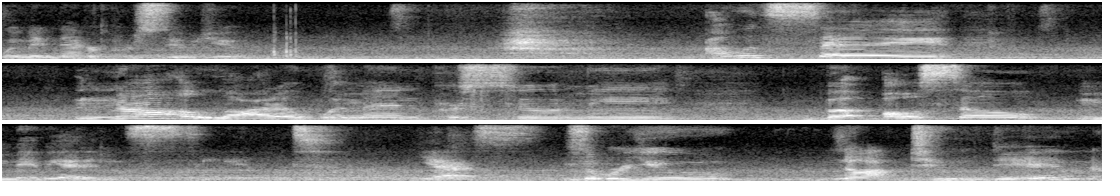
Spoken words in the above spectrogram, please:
women never pursued you? I would say not a lot of women pursued me, but also maybe I didn't see it. Yes. So were you not tuned in,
